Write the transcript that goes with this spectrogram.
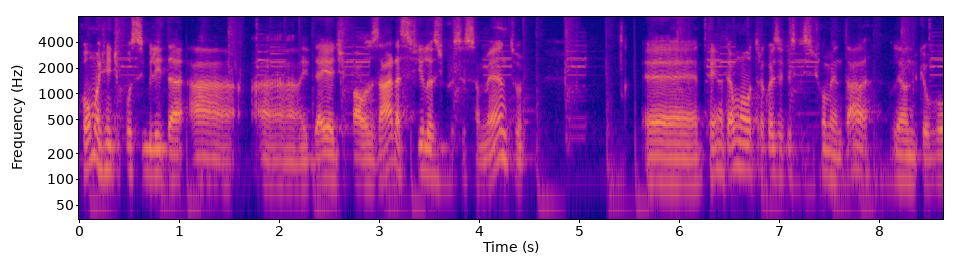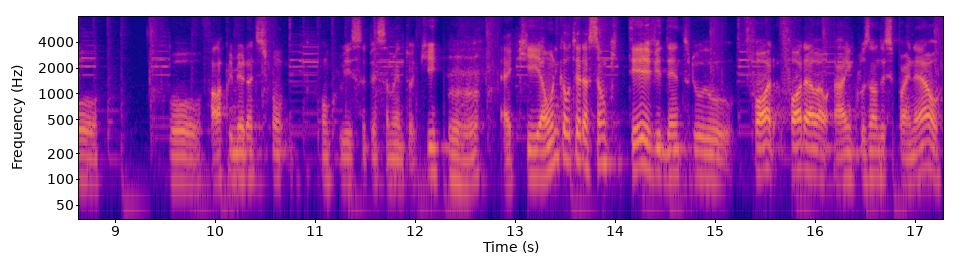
como a gente possibilita a, a ideia de pausar as filas de processamento, é, tem até uma outra coisa que eu esqueci de comentar, Leandro, que eu vou, vou falar primeiro antes de con- concluir esse pensamento aqui, Uhum. é que a única alteração que teve dentro, fora, fora a inclusão desse painel,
